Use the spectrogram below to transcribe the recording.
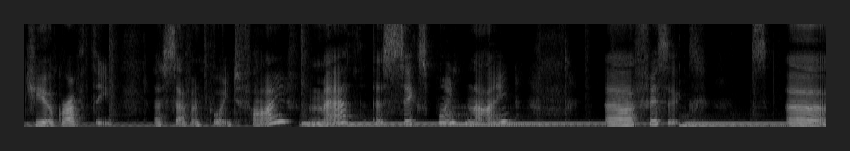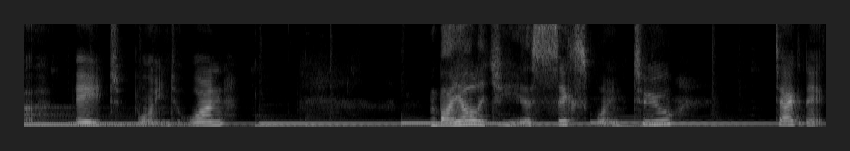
Geography a 7.5. Math a 6.9. Uh, physics uh, 8.1. Biology is 6.2. Technic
